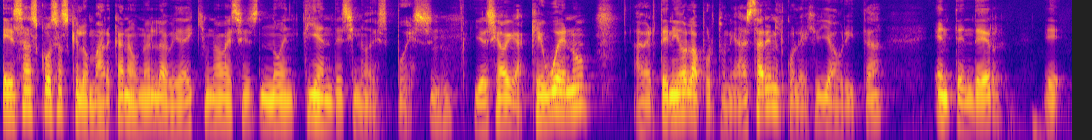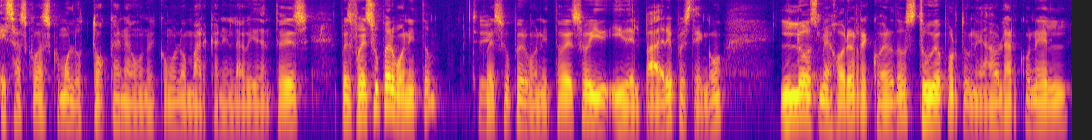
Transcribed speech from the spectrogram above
esas cosas que lo marcan a uno en la vida y que uno a veces no entiende sino después. Y yo decía, oiga, qué bueno haber tenido la oportunidad de estar en el colegio y ahorita entender eh, esas cosas cómo lo tocan a uno y cómo lo marcan en la vida. Entonces, pues fue súper bonito, fue súper bonito eso y, y, del padre pues tengo los mejores recuerdos. Tuve oportunidad de hablar con él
